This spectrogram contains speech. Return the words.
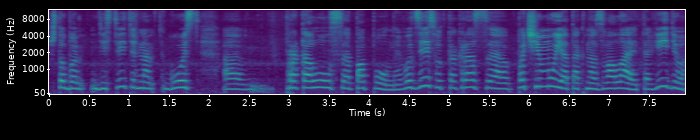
чтобы действительно гость э, прокололся по полной. Вот здесь вот как раз э, почему я так назвала это видео.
